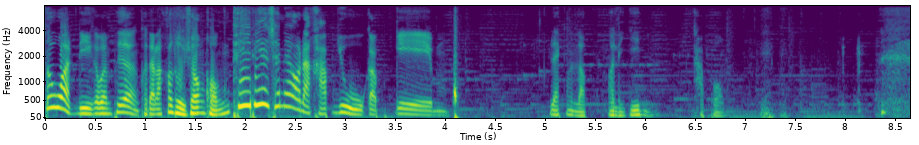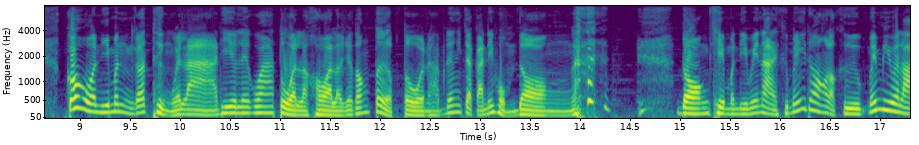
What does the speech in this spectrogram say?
สวัสดีกับเพื่อนๆ ขอต้อนรับเข้าสู่ช่องของทีดีชาแนลนะครับ อยู่กับเกมแลกนันล็อกออริจินครับผม ก็วันนี้มันก็ถึงเวลาที่เรียกว่าตัวละครเราจะต้องเติบโตนะครับ เนื่องจากการที่ผมดอง ดองเคมมันนี้ไว้นาน คือไม่ดองหรอก คือ ไม่มีเวลา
